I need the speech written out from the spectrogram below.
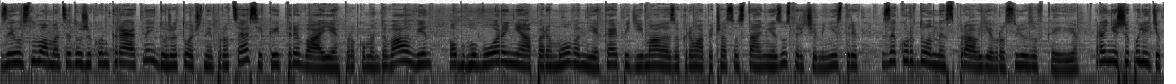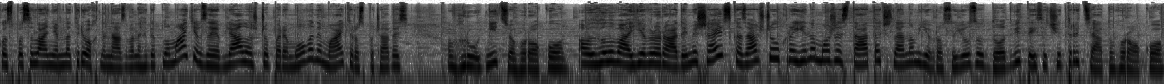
За його словами, це дуже конкретний, дуже точний процес, який триває. Прокоментував він обговорення перемовин, яке підіймали зокрема під час останньої зустрічі міністрів закордонних справ Євросоюзу в Києві. Раніше політико з посиланням на трьох неназваних дипломатів заявляло, що перемовини мають розпочатись в грудні цього року. А от голова Євроради Мішель сказав, що Україна може стати членом Євросоюзу до 2030 року.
